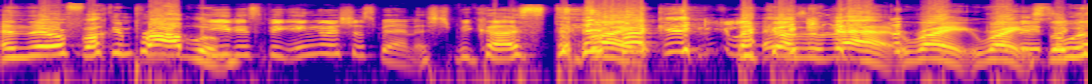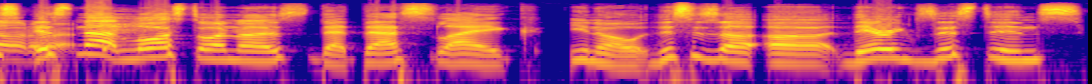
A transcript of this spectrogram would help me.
And they're a fucking problem You either speak English or Spanish because they right. fucking, like- because of that. Right right. so it's it's not lost on us that that's like you know this is a uh their existence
